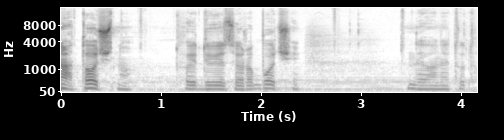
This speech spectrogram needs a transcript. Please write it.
А, точно. Твої девізи робочі. Де вони тут?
